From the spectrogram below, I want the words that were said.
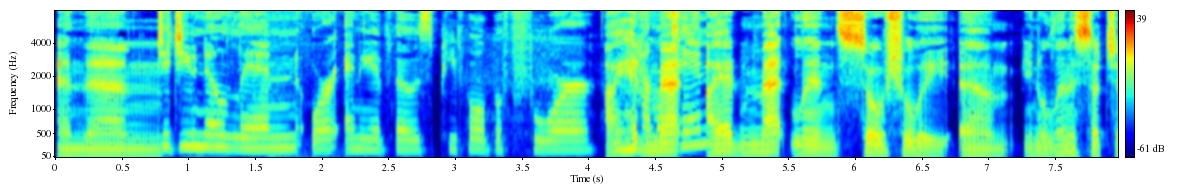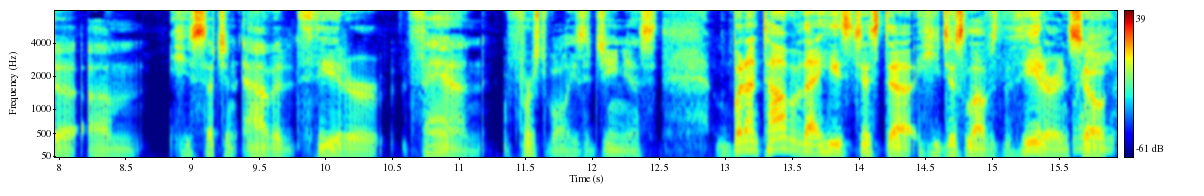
And then Did you know Lin or any of those people before I had Hamilton? met I had met Lin socially. Um, you know, Lin is such a um, he's such an avid theater fan. First of all, he's a genius, but on top of that, he's just uh, he just loves the theater. And so Right.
